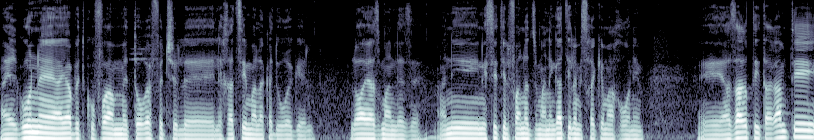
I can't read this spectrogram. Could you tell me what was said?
הארגון אה, היה בתקופה מטורפת של אה, לחצים על הכדורגל. לא היה זמן לזה. אני ניסיתי לפנות זמן, הגעתי למשחקים האחרונים. אה, עזרתי, תרמתי.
